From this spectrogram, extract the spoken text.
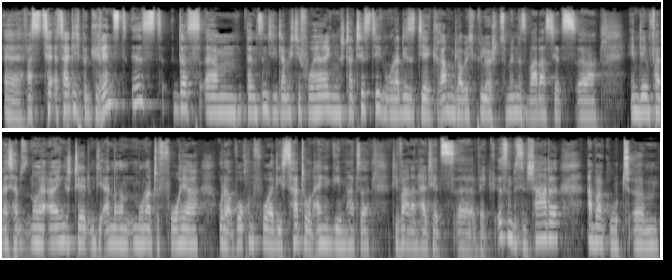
äh, was zeitlich begrenzt ist, das, ähm, dann sind die, glaube ich, die vorherigen Statistiken oder dieses Diagramm, glaube ich, gelöscht. Zumindest war das jetzt äh, in dem Fall, ich habe es neu eingestellt und die anderen Monate vorher oder Wochen vorher, die ich hatte und eingegeben hatte, die waren dann halt jetzt äh, weg. Ist ein bisschen schade, aber gut. Ähm,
